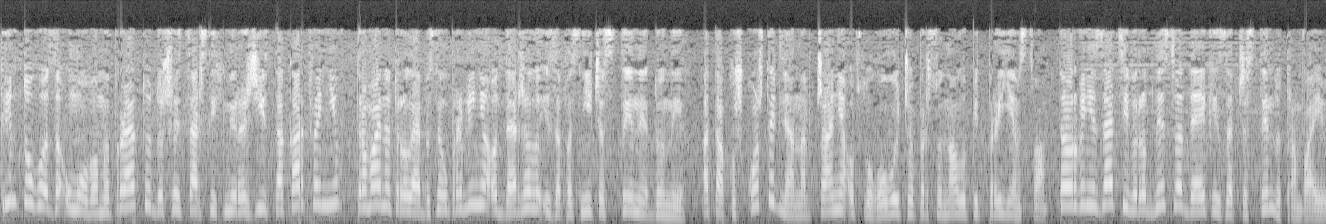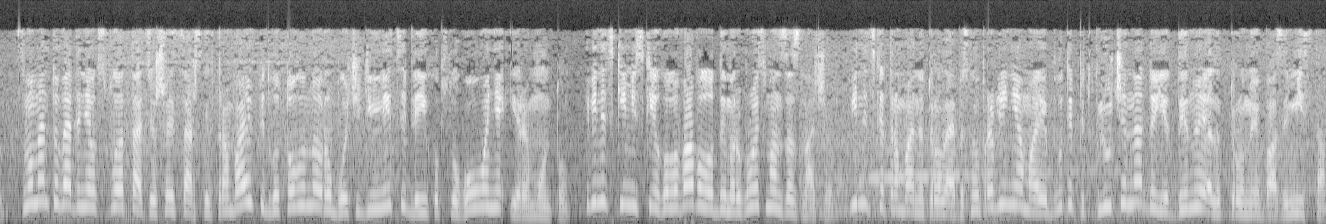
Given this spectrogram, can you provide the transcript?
Крім того, за умовами проекту до швейцарських міражів та карфанів трамвайно-тролейбусне управління одержало і запасні частини до них, а також кошти для навчання обслуговуючого персоналу підприємства та організації виробництва деяких запчастин до трамваїв. З моменту введення в експлуатацію швейцарських трамваїв підготовлено робочі дільниці для їх обслуговування і ремонту. Вінницький міський голова Володимир Гройсман зазначив, Вінницьке трамвайно-тролейбусне управління має бути підключене до єдиної електронної бази міста.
